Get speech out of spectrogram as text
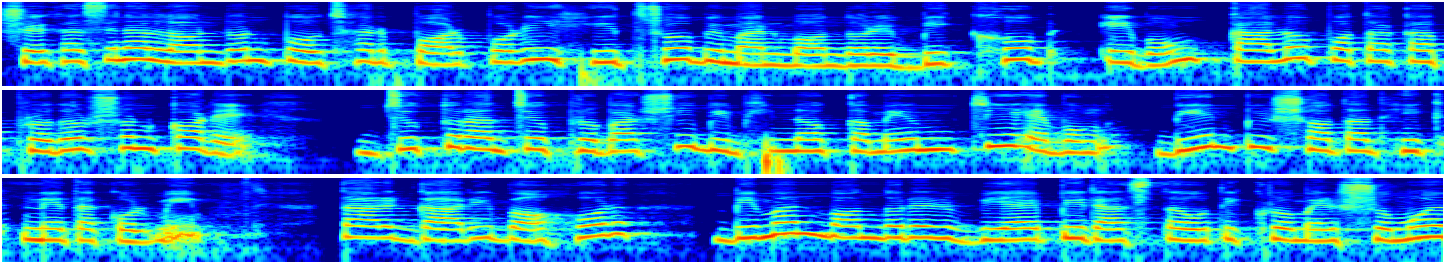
শেখ হাসিনা লন্ডন পৌঁছার পরপরই হিথ্রো বিমানবন্দরে বিক্ষোভ এবং কালো পতাকা প্রদর্শন করে যুক্তরাজ্য প্রবাসী বিভিন্ন কমিউনিটি এবং বিএনপির শতাধিক নেতাকর্মী। তার গাড়ি বহর বিমানবন্দরের ভিআইপি রাস্তা অতিক্রমের সময়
